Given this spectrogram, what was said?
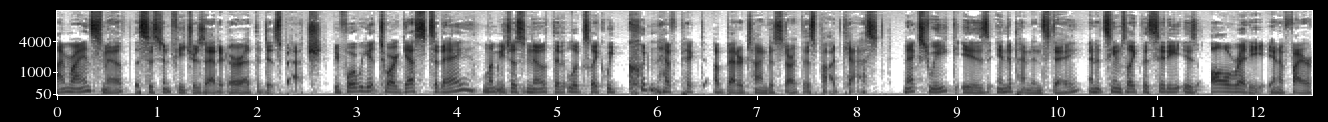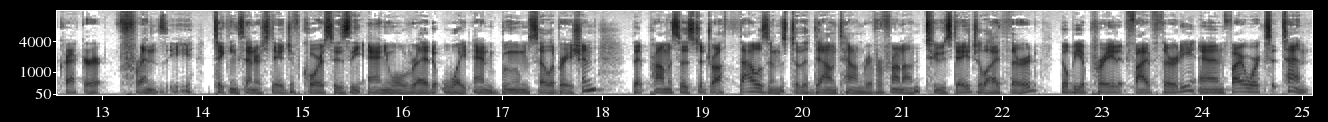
I'm Ryan Smith, Assistant Features Editor at The Dispatch. Before we get to our guests today, let me just note that it looks like we couldn't have picked a better time to start this podcast. Next week is Independence Day, and it seems like the city is already in a firecracker frenzy. Taking center stage, of course, is the annual Red, White, and Boom celebration that promises to draw thousands to the downtown riverfront on Tuesday, July 3rd. There'll be a parade at 5:30 and fireworks at 10.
